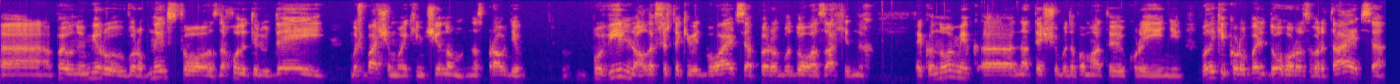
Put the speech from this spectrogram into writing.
е, певною мірою виробництво, знаходити людей. Ми ж бачимо, яким чином насправді повільно, але все ж таки відбувається перебудова західних економік е, на те, щоб допомагати Україні. Великий корабель довго розвертається.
